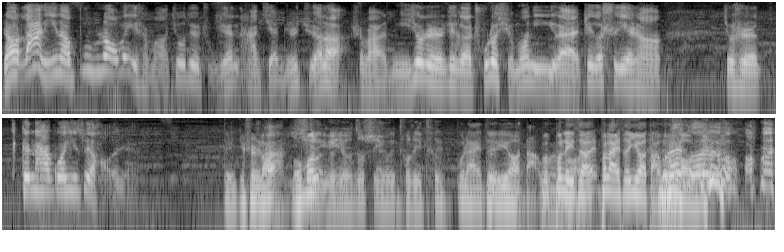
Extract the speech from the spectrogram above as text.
然后拉尼呢，不知道为什么就对主角那简直绝了，是吧？你就是这个除了雪魔尼以外，这个世界上就是跟他关系最好的人。对，就是对吧老我们一切的缘由都是因为托雷特。布莱德又要打问号不不雷泽布莱泽又要打布莱问号了。德皇太惨了。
